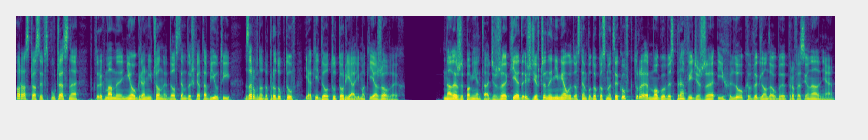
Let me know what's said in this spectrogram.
oraz czasy współczesne, w których mamy nieograniczony dostęp do świata beauty, zarówno do produktów, jak i do tutoriali makijażowych. Należy pamiętać, że kiedyś dziewczyny nie miały dostępu do kosmetyków, które mogłyby sprawić, że ich look wyglądałby profesjonalnie.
